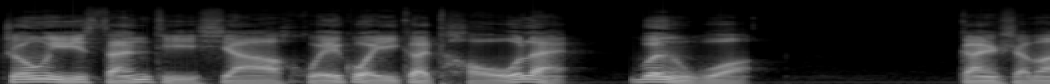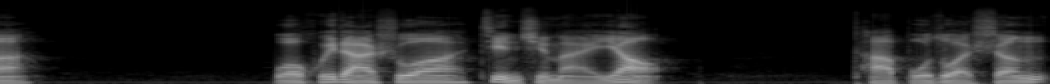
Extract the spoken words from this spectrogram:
终于伞底下回过一个头来，问我干什么？我回答说进去买药。他不作声，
